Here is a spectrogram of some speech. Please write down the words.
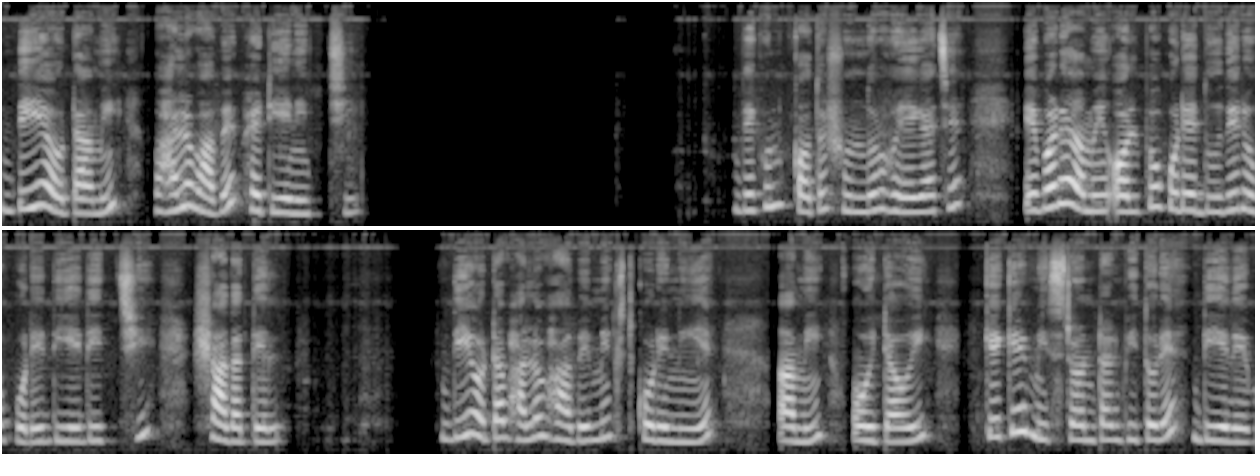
দিয়ে ওটা আমি ভালোভাবে ফেটিয়ে নিচ্ছি। দেখুন কত সুন্দর হয়ে গেছে। এবারে আমি অল্প করে দুধের উপরে দিয়ে দিচ্ছি সাদা তেল। দিয়ে ওটা ভালোভাবে মিক্সড করে নিয়ে আমি ওইটা ওই কেকের মিশ্রণটার ভিতরে দিয়ে দেব।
